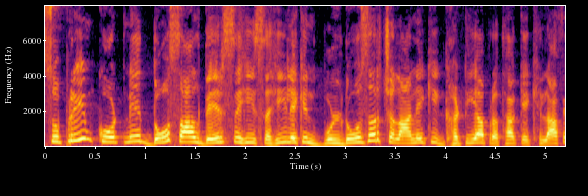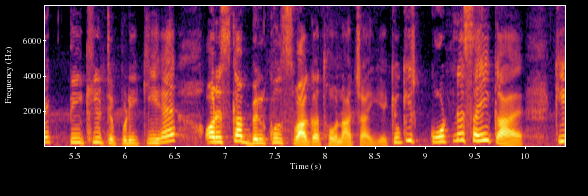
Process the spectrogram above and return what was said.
सुप्रीम कोर्ट ने दो साल देर से ही सही, लेकिन बुलडोजर चलाने की घटिया प्रथा के खिलाफ एक तीखी टिप्पणी की है और इसका बिल्कुल स्वागत होना चाहिए, क्योंकि कोर्ट ने सही कहा है कि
